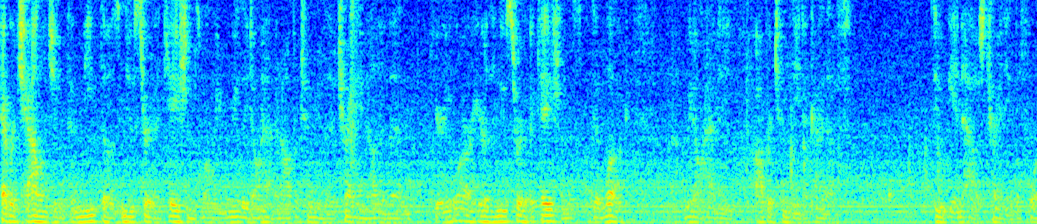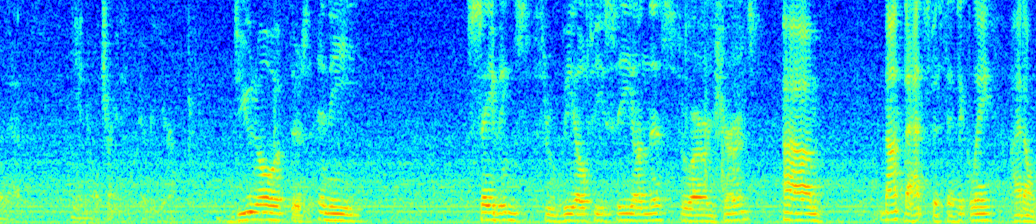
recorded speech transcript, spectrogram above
ever challenging to meet those new certifications when we really don't have an opportunity to train other than, here you are, here are the new certifications, good luck. Uh, We don't have any opportunity to kind of do in-house training before that annual training every year. Do you know if there's any savings through VLCT on this, through our insurance? Um, not that specifically. I don't.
